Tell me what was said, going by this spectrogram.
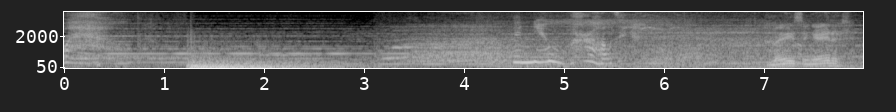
Wow. The new world. Amazing, ain't it?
